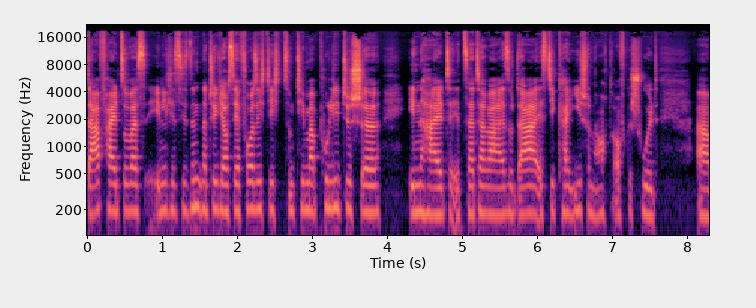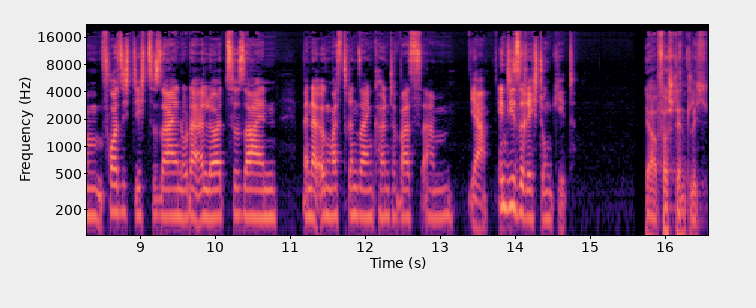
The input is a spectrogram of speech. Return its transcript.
darf halt sowas ähnliches. Sie sind natürlich auch sehr vorsichtig zum Thema politische Inhalte etc. Also da ist die KI schon auch drauf geschult ähm, vorsichtig zu sein oder alert zu sein, wenn da irgendwas drin sein könnte, was ähm, ja in diese Richtung geht. Ja, verständlich.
